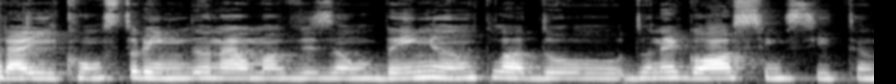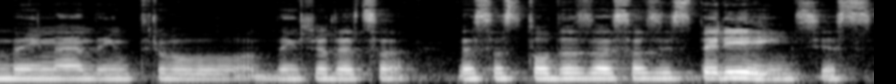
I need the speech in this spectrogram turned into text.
para ir construindo né, uma visão bem ampla do, do negócio em si também, né, dentro, dentro dessa, dessas todas essas experiências.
